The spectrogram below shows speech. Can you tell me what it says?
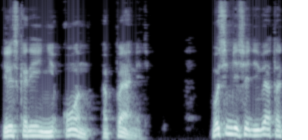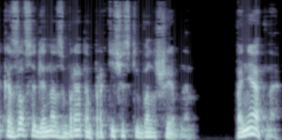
Или скорее не он, а память. 89-й оказался для нас с братом практически волшебным. Понятно,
